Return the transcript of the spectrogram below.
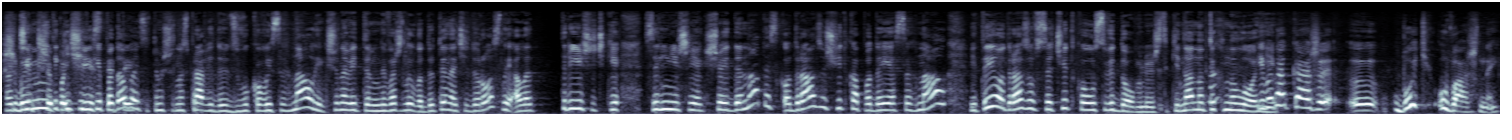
швидше мені такі почистити. подобаються, тому що насправді дають звуковий сигнал. Якщо навіть неважливо, дитина чи дорослий, але трішечки сильніше, якщо йде натиск, одразу щітка подає сигнал, і ти одразу все чітко усвідомлюєш. Такі нанотехнології. І вона каже: е, будь уважний.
